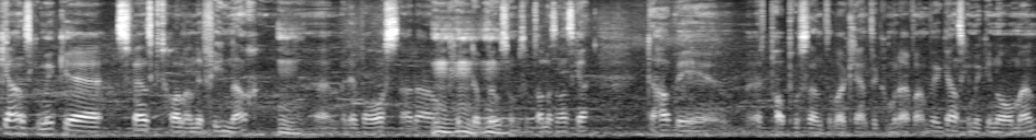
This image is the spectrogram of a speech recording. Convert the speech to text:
ganska mycket svensktalande finnar. Eh, Men det är Vasa där omkring de bor som, som talar svenska. Där har vi ett par procent av våra klienter kommer därifrån. Vi har ganska mycket norrmän.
